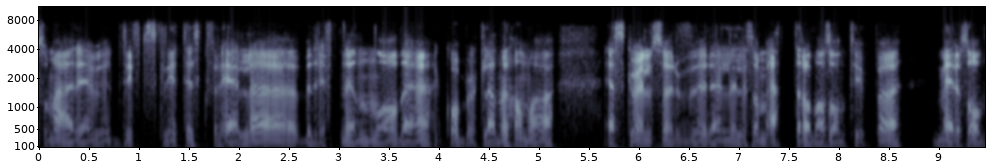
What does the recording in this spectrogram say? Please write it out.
som er eh, driftskritisk for hele bedriften din, og det kobler til en eller annen SQL-server eller liksom et eller annet sånn type mer sånn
